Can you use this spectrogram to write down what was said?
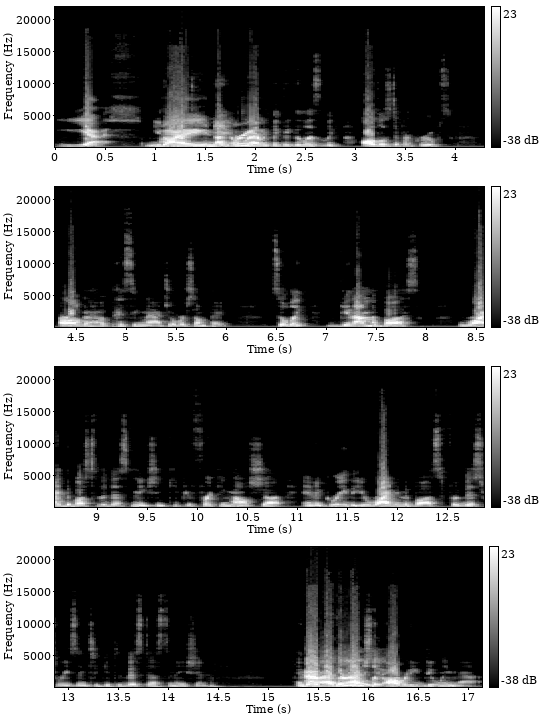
Yes, You don't have I to unite agree. over everything. Like, like all those different groups are all gonna have a pissing match over something. So like, get on the bus, ride the bus to the destination, keep your freaking mouth shut, and agree that you're riding the bus for this reason to get to this destination. And they're, they're actually already doing that.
